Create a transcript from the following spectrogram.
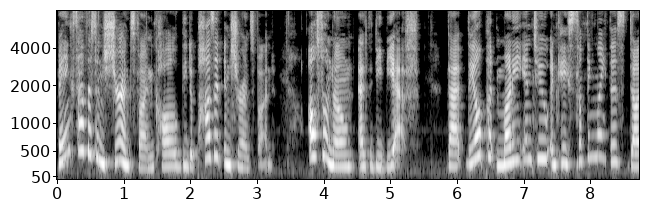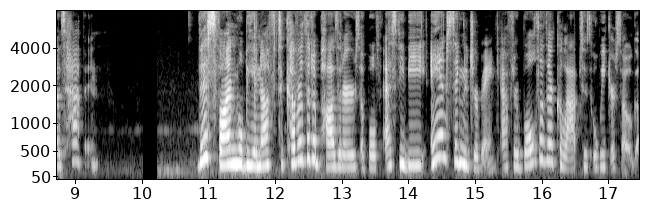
banks have this insurance fund called the Deposit Insurance Fund, also known as the DBF, that they all put money into in case something like this does happen. This fund will be enough to cover the depositors of both SVB and Signature Bank after both of their collapses a week or so ago.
